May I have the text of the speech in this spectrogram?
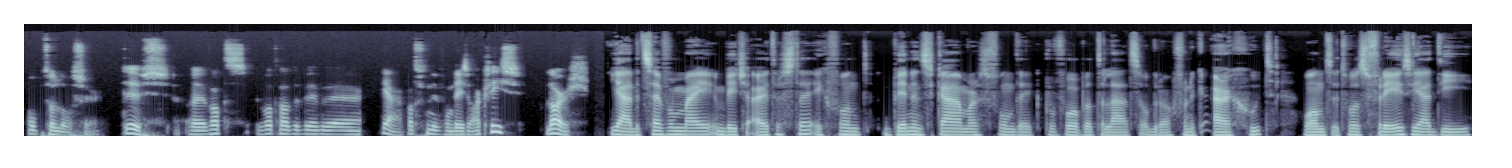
op te lossen. Dus, uh, wat, wat hadden we, uh, ja, wat vinden we van deze acties? Lars? Ja, dit zijn voor mij een beetje uiterste. Ik vond binnenskamers, vond ik bijvoorbeeld de laatste opdracht, vond ik erg goed. Want het was Fresia die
